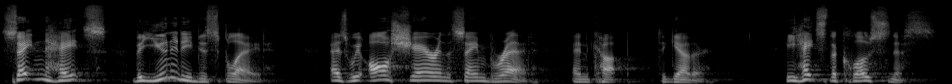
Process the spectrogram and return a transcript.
Satan hates the unity displayed as we all share in the same bread and cup together. He hates the closeness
